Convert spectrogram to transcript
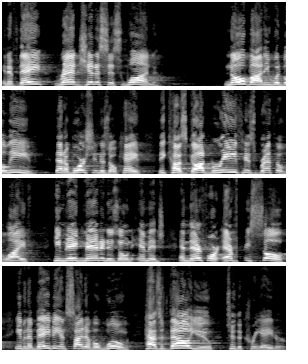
And if they read Genesis 1, nobody would believe that abortion is okay because God breathed his breath of life. He made man in his own image. And therefore, every soul, even a baby inside of a womb, has value to the Creator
